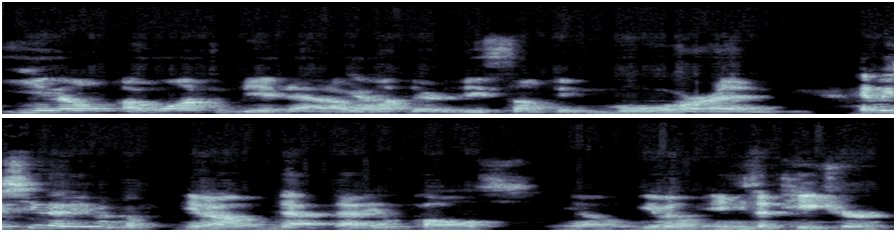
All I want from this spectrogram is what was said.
you know, I want to be a dad. I yeah. want there to be something more. And and we see that even, you know, that, that impulse, you know, even he's a teacher,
